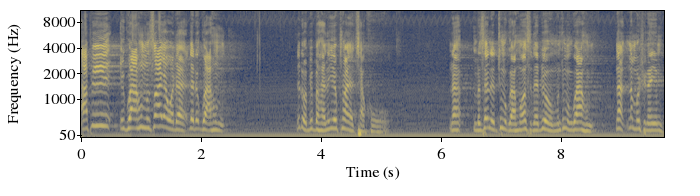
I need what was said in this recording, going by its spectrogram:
afi igua ahom nso ayɛ wɔ dɛ dede gua ahom dede obi ba ha ne yɛ kunu ayɛ kyakoo na mbese ne tum gua ahom ɔsi dɛbi o mu tum gua ahom. Na na mo hwɛ n'anim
